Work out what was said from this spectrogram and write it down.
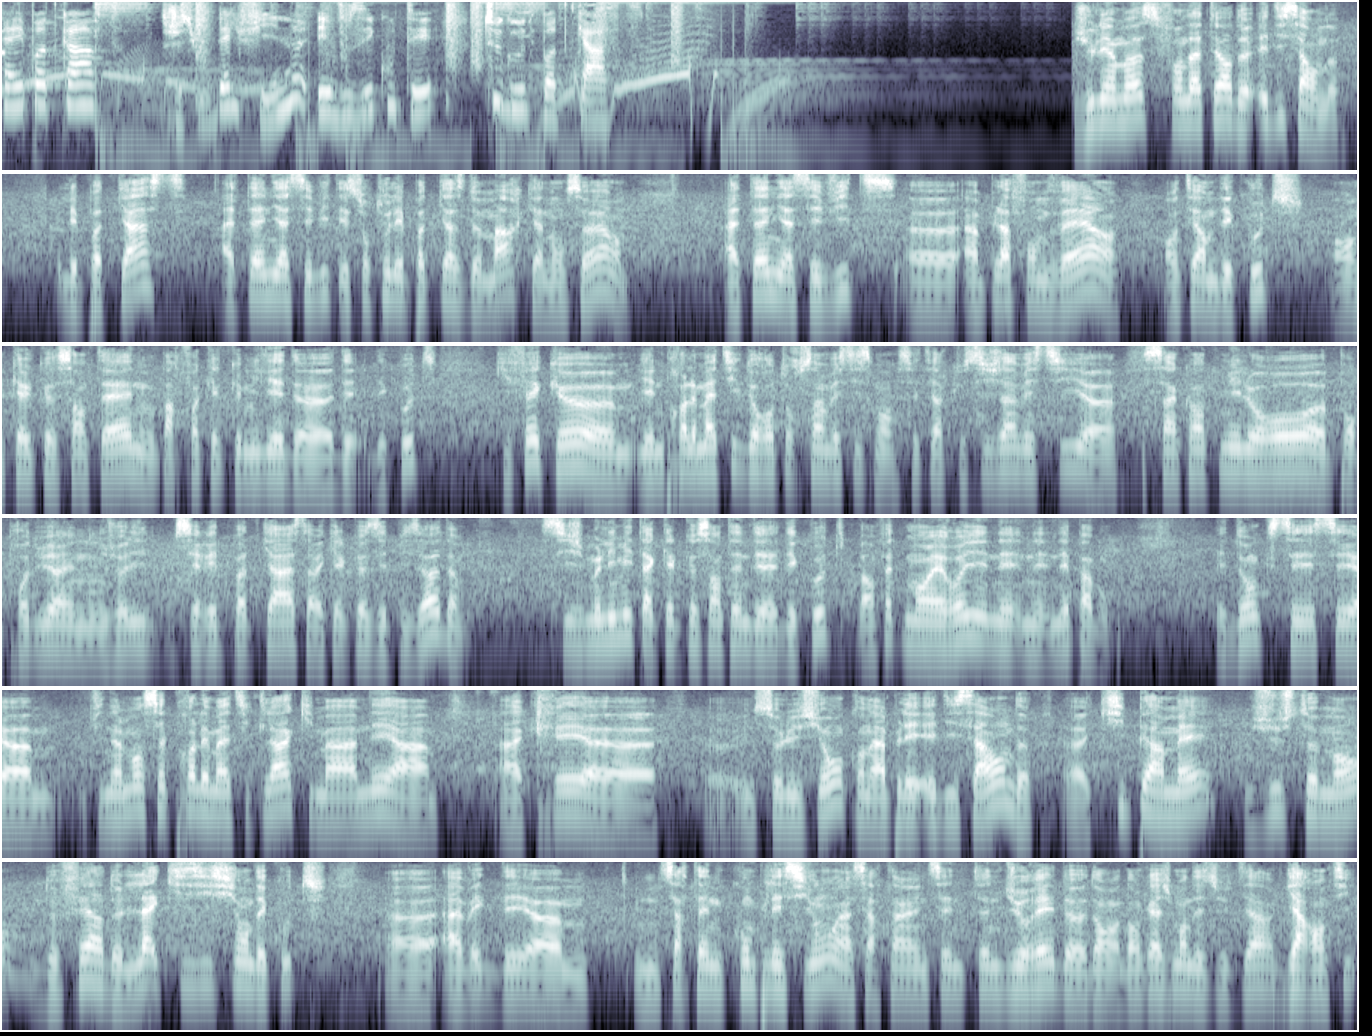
Hey podcast, je suis Delphine et vous écoutez Too Good Podcast. Julien Moss, fondateur de Sound. Les podcasts atteignent assez vite, et surtout les podcasts de marque, annonceurs, atteignent assez vite euh, un plafond de verre en termes d'écoute, en quelques centaines ou parfois quelques milliers d'écoutes, qui fait qu'il euh, y a une problématique de retour sur investissement. C'est-à-dire que si j'investis 50 euh, 000 euros pour produire une jolie série de podcasts avec quelques épisodes, si je me limite à quelques centaines d'écoutes, bah, en fait mon ROI n'est pas bon. Et donc c'est finalement cette problématique-là qui m'a amené à, créer euh, une solution qu'on a appelée EdiSound euh, qui permet justement de faire de l'acquisition d'écoute euh, avec des, une certaine complétion, un certain, une certaine durée d'engagement des utilisateurs garantie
